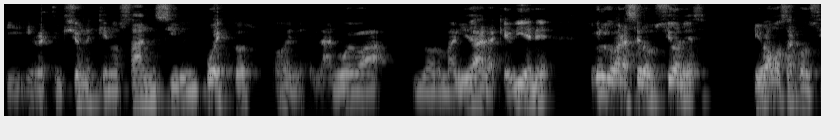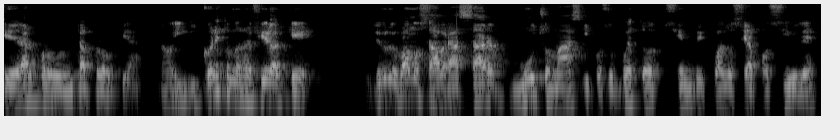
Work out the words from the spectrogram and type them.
y, restricciones que nos han sido impuestos en, la nueva normalidad a la que viene, yo creo que van a ser opciones que vamos a considerar por voluntad propia. Y, y, con esto me refiero a que yo creo que vamos a abrazar mucho más, y por supuesto, siempre y cuando sea posible,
